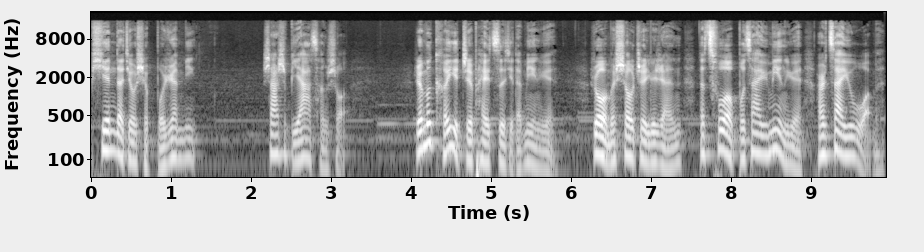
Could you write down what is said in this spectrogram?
拼的就是不认命。莎士比亚曾说：“人们可以支配自己的命运，若我们受制于人，那错不在于命运，而在于我们。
